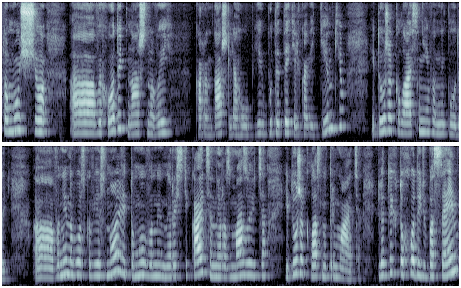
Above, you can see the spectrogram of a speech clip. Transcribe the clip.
тому що виходить наш новий карандаш для губ. Їх буде декілька відтінків і дуже класні вони будуть. Вони на восковій основі, тому вони не розтікаються, не розмазуються і дуже класно тримаються. Для тих, хто ходить в басейн,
